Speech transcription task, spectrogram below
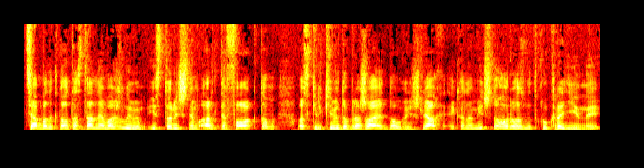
Ця банкнота стане важливим історичним артефактом, оскільки відображає довгий шлях економічного розвитку країни.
